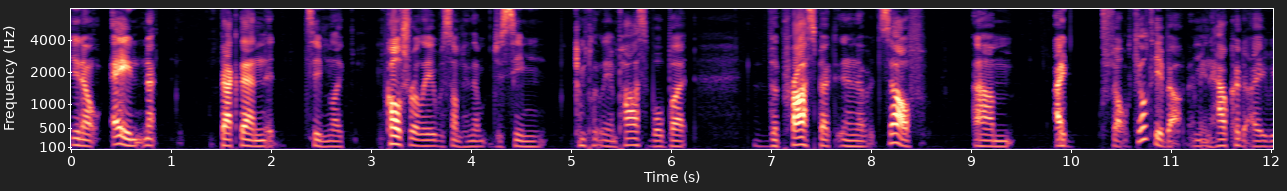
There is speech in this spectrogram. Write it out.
you know, A, not, back then it seemed like culturally it was something that just seemed completely impossible. But the prospect in and of itself, um, I felt guilty about. I mean, how could I,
